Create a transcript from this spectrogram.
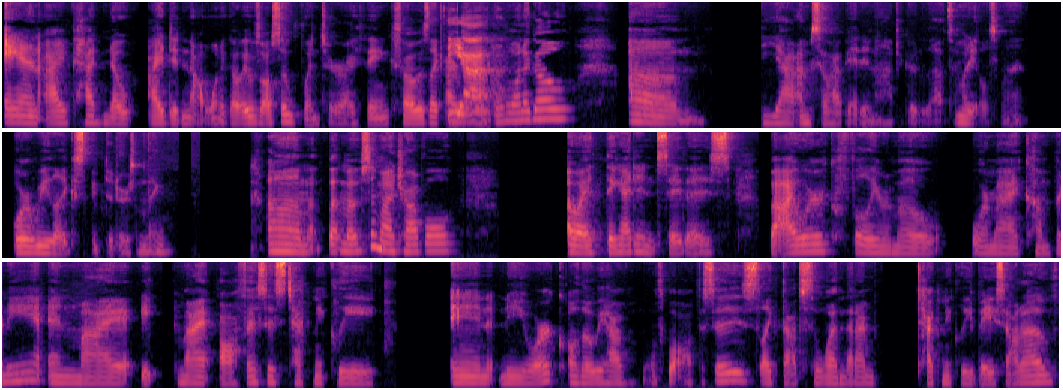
And I had no I did not want to go. It was also winter, I think. So I was like, I yeah. really don't want to go. Um yeah, I'm so happy I did not have to go to that. Somebody else went. Or we like skipped it or something. Um, but most of my travel, oh, I think I didn't say this, but I work fully remote for my company and my my office is technically in New York, although we have multiple offices, like that's the one that I'm technically based out of.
